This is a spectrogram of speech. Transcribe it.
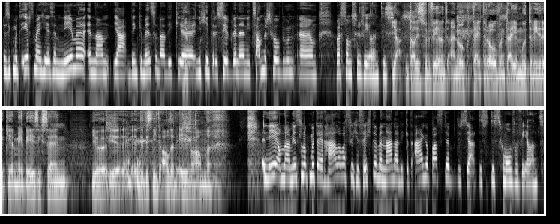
Dus ik moet eerst mijn gsm nemen en dan ja, denken mensen dat ik ja. niet geïnteresseerd ben en iets anders wil doen, um, wat soms vervelend is. Ja, dat is vervelend en ook tijdrovend. Hè. Je moet er iedere keer mee bezig zijn. Je, je, het is niet altijd even handig. Nee, omdat mensen ook moeten herhalen wat ze gezegd hebben nadat ik het aangepast heb. Dus ja, het is, het is gewoon vervelend.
